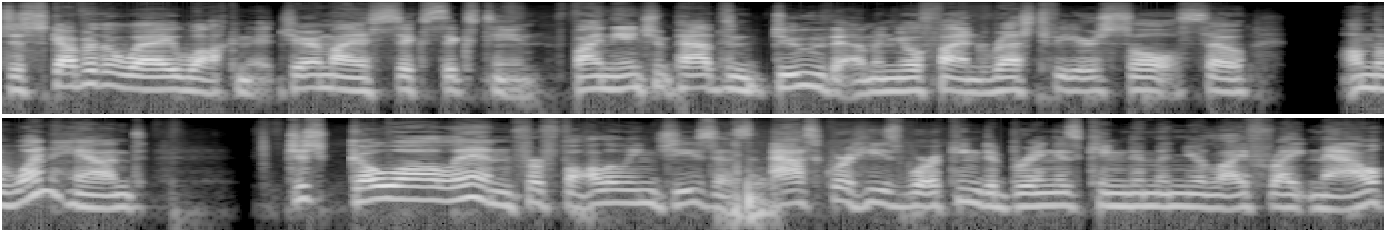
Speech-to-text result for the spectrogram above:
discover the way, walk in it. Jeremiah 6 16. Find the ancient paths and do them, and you'll find rest for your soul. So, on the one hand, just go all in for following Jesus. Ask where he's working to bring his kingdom in your life right now.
